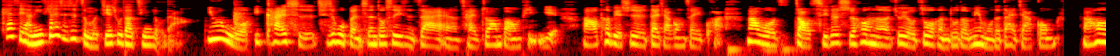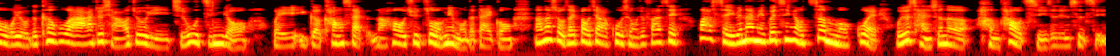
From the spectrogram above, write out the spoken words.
Cathy 啊，你一开始是怎么接触到精油的啊？因为我一开始其实我本身都是一直在呃彩妆保养品业，然后特别是代加工这一块。那我早期的时候呢，就有做很多的面膜的代加工。然后我有一个客户啊，就想要就以植物精油为一个 concept，然后去做面膜的代工。然后那时候我在报价的过程，我就发现，哇塞，原来玫瑰精油这么贵，我就产生了很好奇这件事情。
